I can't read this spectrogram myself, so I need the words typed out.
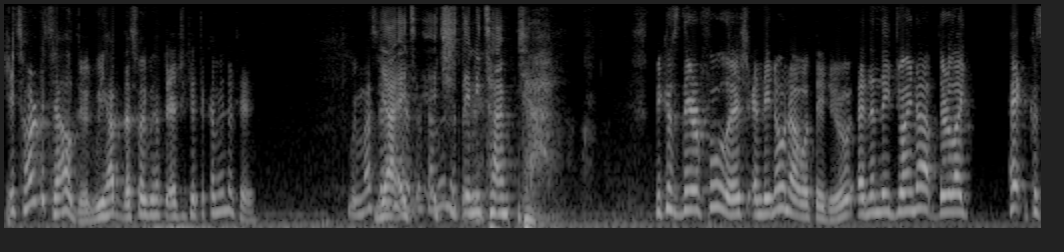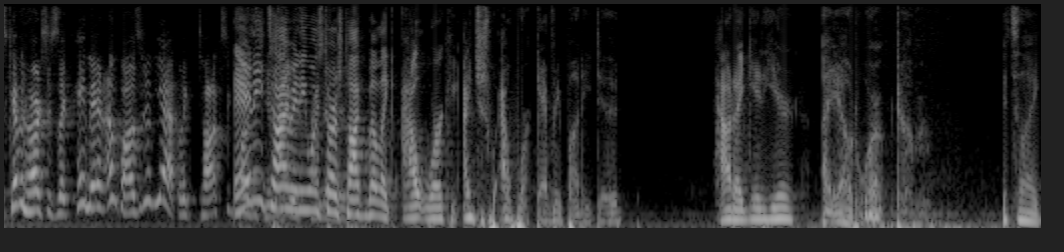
It's hard to tell, dude. We have. That's why we have to educate the community. We must. Yeah, it's it's just anytime. Yeah, because they're foolish and they know not what they do, and then they join up. They're like, hey, because Kevin Hart's just like, hey man, I'm positive. Yeah, like toxic. anytime anyone starts talking about like outworking, I just outwork everybody, dude. How'd I get here? I outworked him. It's like,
